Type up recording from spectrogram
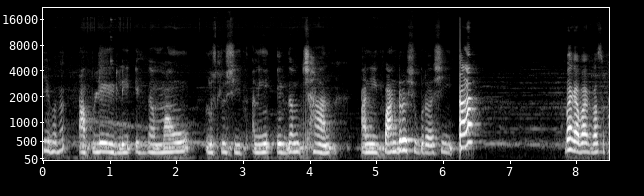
हे बघा आपली इडली एकदम मऊ लुसलुशीत आणि एकदम छान आणि पांढरं शुभ्र अशी. बघा बघा कसं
